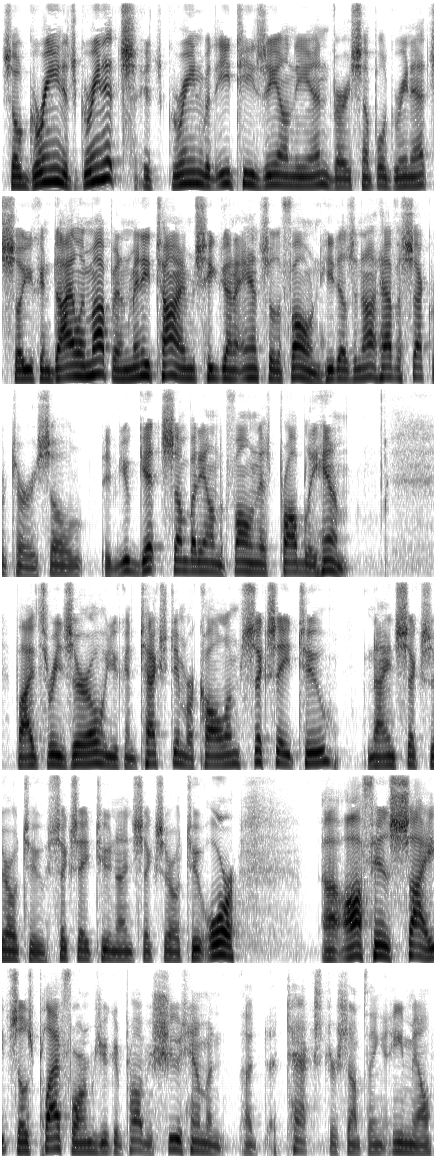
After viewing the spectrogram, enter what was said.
So green, it's Greenetz. It's green with ETZ on the end. Very simple, Greenetz. So you can dial him up, and many times he's going to answer the phone. He does not have a secretary. So if you get somebody on the phone, that's probably him. 530, you can text him or call him, 682 9602, 682 9602. Or uh, off his sites, those platforms, you could probably shoot him an, a, a text or something, email,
